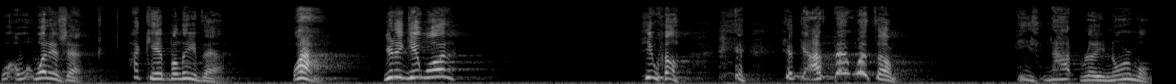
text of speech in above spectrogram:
what is that? I can't believe that. Wow. You didn't get one? He will. I've been with them. He's not really normal.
